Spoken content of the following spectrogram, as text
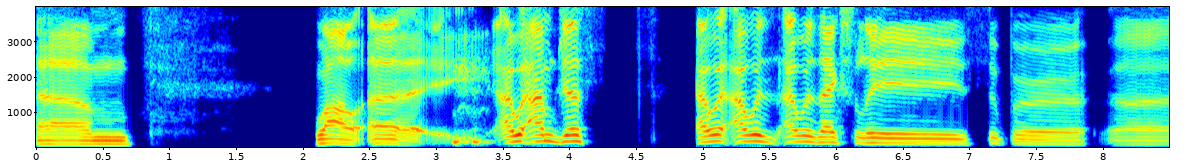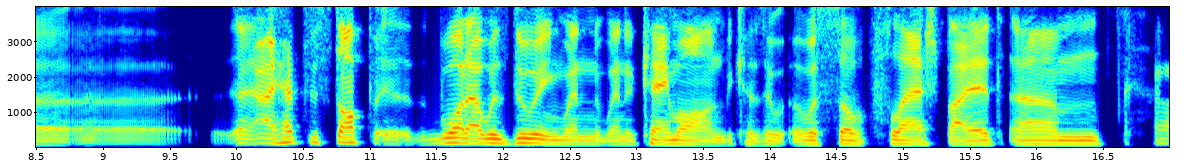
Um, wow, uh, I, I'm just I, I was I was actually super. Uh, I had to stop uh, what I was doing when when it came on because it, it was so flashed by it. Um, oh,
